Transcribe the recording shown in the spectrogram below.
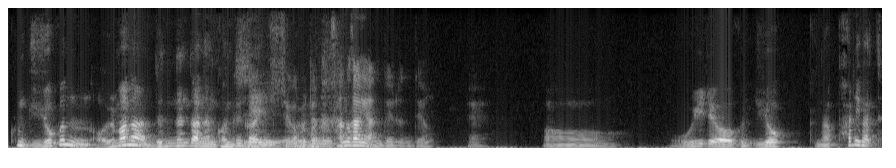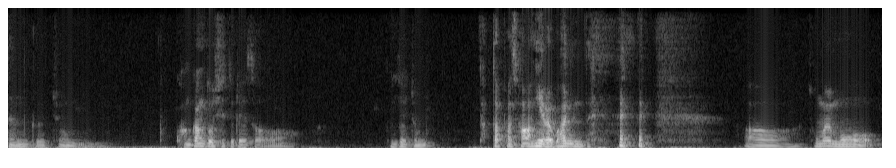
그럼 뉴욕은 얼마나 늦는다는 건지 그러니까 제가 볼 때는 얼마나- 상상이 안 되는데요. 예. 어 오히려 그 뉴욕이나 파리 같은 그 좀 관광 도시들에서 굉장히 좀 답답한 상황이라고 하는데 어 정말 뭐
